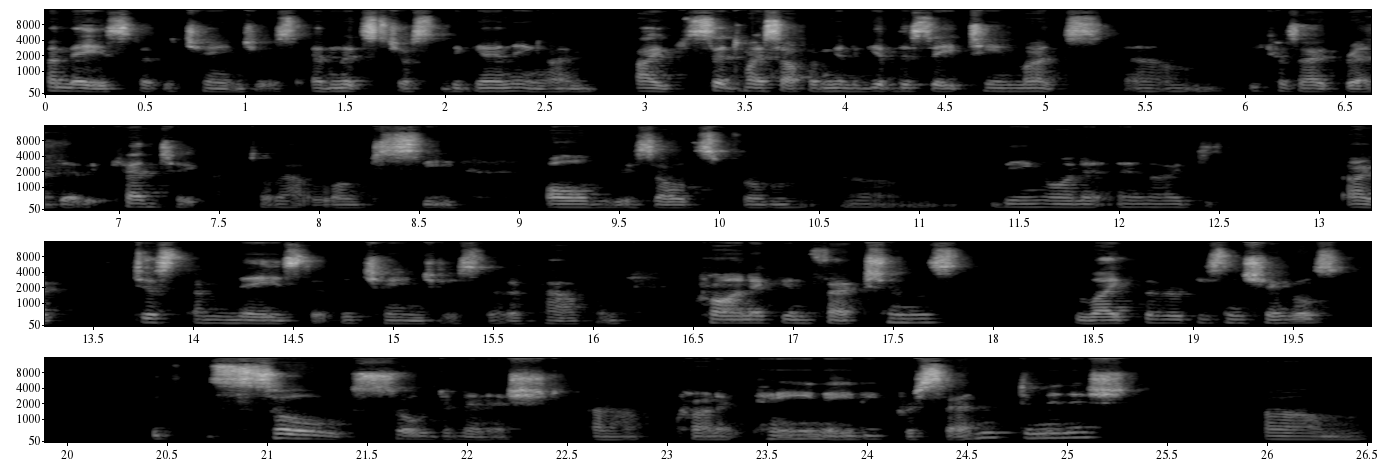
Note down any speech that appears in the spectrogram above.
amazed at the changes and it's just the beginning i'm i said to myself i'm going to give this 18 months um, because i've read that it can take up to that long to see all the results from um, being on it and i i just amazed at the changes that have happened chronic infections like the herpes and shingles, so, so diminished. Uh, chronic pain, 80% diminished. Um,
